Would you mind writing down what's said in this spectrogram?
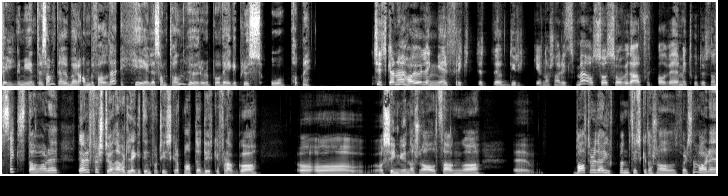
Veldig mye interessant, jeg vil bare anbefale det. Hele samtalen hører du på VG+, og Podme. Tyskerne har jo lenge fryktet det å dyrke nasjonalisme, og så så vi da fotball-VM i 2006. Da var det, det er vel første gang det har vært legitimt for tyskere å på en måte dyrke flagg og, og, og, og synge nasjonalsang og eh, Hva tror du det har gjort med den tyske nasjonalfølelsen? Var det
